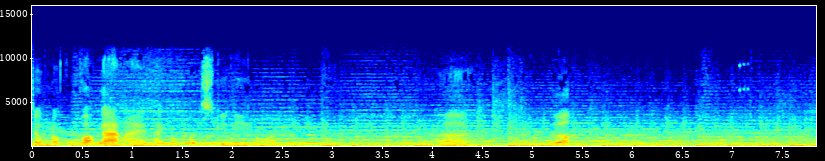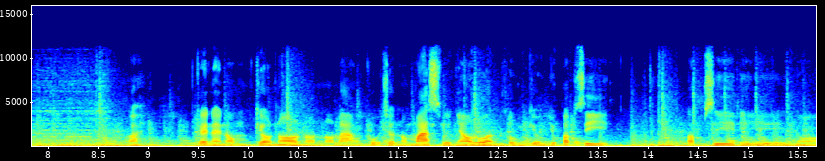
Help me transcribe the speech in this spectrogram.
Trông nó cũng gọn gàng này thành một quần skinny luôn ờ được. À, cái này nó kiểu nó nó nó làm cổ chân nó mask với nhau luôn không kiểu như PUBG PUBG thì nó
